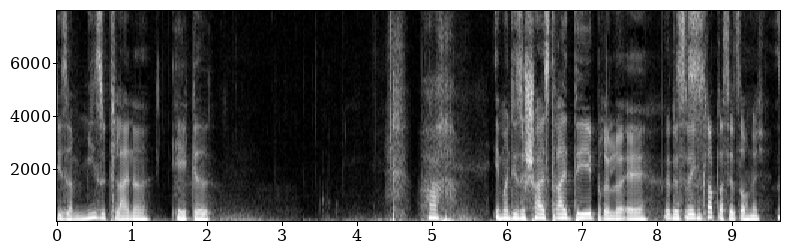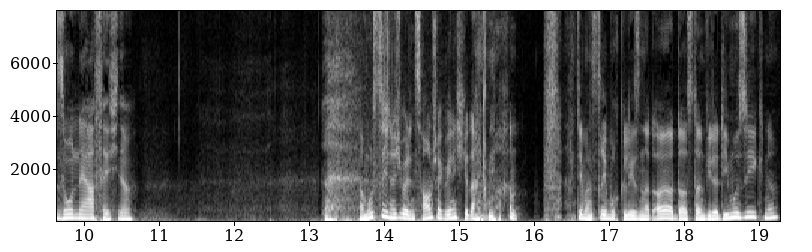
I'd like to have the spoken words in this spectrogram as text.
Dieser miese kleine Ekel. Ach, Immer diese scheiß 3D-Brille, ey. deswegen ist- klappt das jetzt auch nicht. So nervig, ne? Man musste sich nicht über den Soundtrack wenig Gedanken machen, nachdem man das Drehbuch gelesen hat. Oh ja, da ist dann wieder die Musik, ne?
